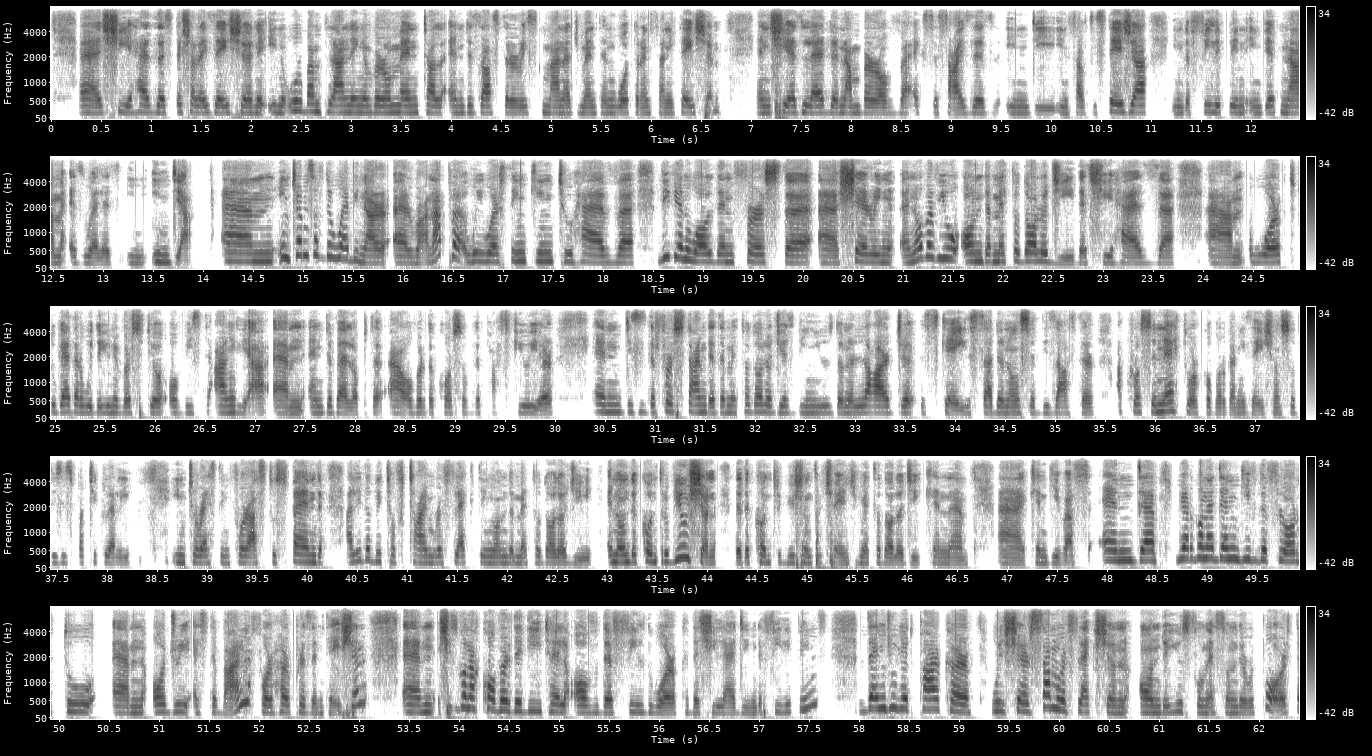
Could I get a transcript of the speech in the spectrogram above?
she has a specialization in urban planning, environmental and disaster risk management, and water and sanitation. And she has led a number of exercises in, the, in Southeast Asia, in the Philippines, in Vietnam, as well as in India. Um, in terms of the webinar uh, run-up, uh, we were thinking to have uh, Vivien Walden first uh, sharing an overview on the methodology that she has um, worked together with the University of East Anglia um, and developed over the course of the past few years. And this is the first time that the methodology has been used on a large scale, sudden onset disaster, across a network of organizations. So this is particularly interesting for us to spend a little bit of time reflecting on the methodology and on the contribution that the contribution to change methodology can, um, uh, can give us. And uh, we are going to then give the floor to um, Audrey Esteban for her presentation. Um, she's going to cover the detail of the field work that she led in the Philippines. Then Juliet Parker will share some reflection on the usefulness on the report.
